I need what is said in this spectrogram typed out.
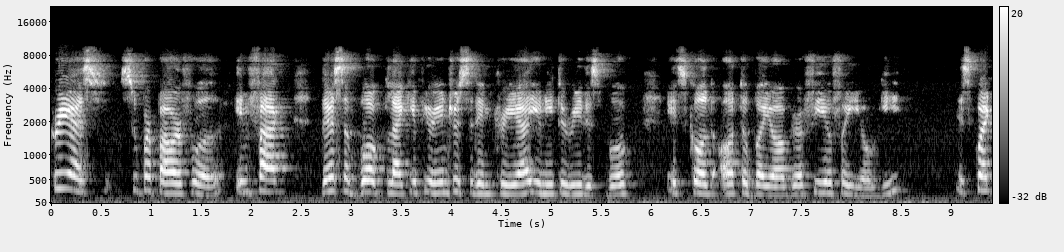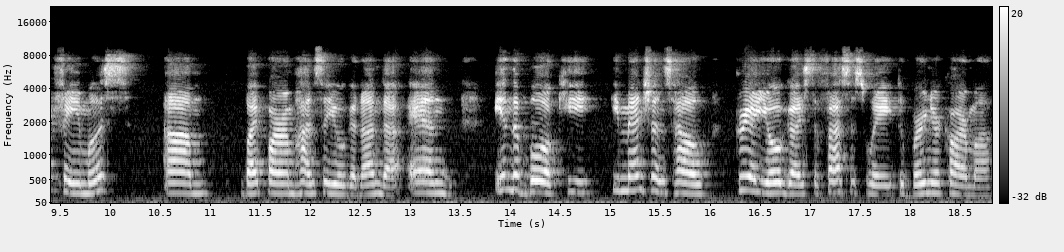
Kriya is super powerful. In fact, there's a book, like if you're interested in Kriya, you need to read this book. It's called Autobiography of a Yogi. It's quite famous. Um, by Paramhansa Yogananda. And in the book, he, he mentions how Kriya Yoga is the fastest way to burn your karma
